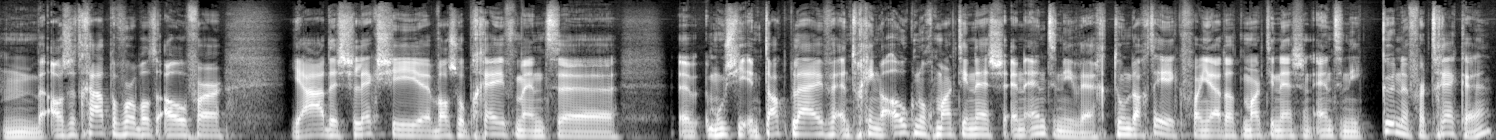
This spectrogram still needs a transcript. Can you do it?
hm, als het gaat bijvoorbeeld over, ja, de selectie was op een gegeven moment, eh, moest hij intact blijven. En toen gingen ook nog Martinez en Anthony weg. Toen dacht ik van ja, dat Martinez en Anthony kunnen vertrekken,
